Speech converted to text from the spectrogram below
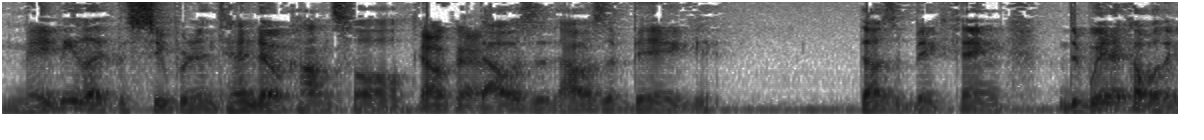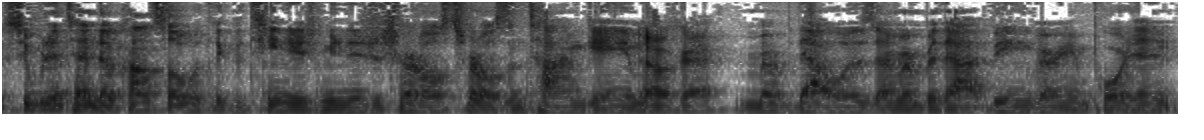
maybe like the Super Nintendo console. Okay. That was a, that was a big. That was a big thing. We had a couple things. Super Nintendo console with like the Teenage Mutant Ninja Turtles, Turtles in Time game. Okay. Remember that was. I remember that being very important.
